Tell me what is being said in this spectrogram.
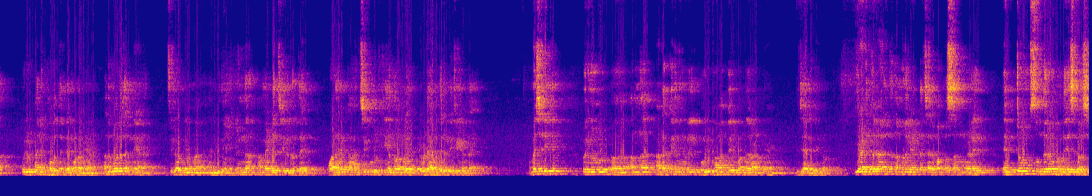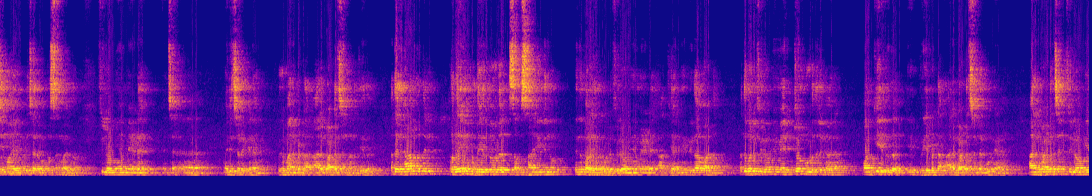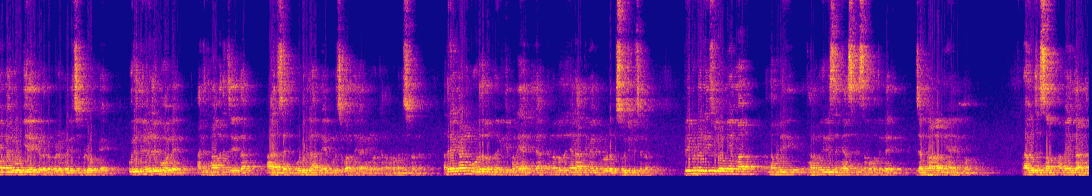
ഒരു അനുഭവത്തിന്റെ ഉടമയാണ് അതുപോലെ തന്നെയാണ് ഫിലോമിയമ്മ എന്ന് എനിക്ക് തോന്നുന്നു ഇന്ന് അമ്മയുടെ ജീവിതത്തെ വളരെ കാച്ചി കുറുക്കി എന്നവർ ഇവിടെ അവതരിപ്പിക്കുകയുണ്ടായി. അമ്മ ശരിക്കും ഒരു അന്ന് അടക്കിന് നിങ്ങളിൽ ഭൂരിഭാഗം പേരും വന്നു ഞാൻ വിചാരിക്കുന്നു ഈ അടുത്ത കാലത്ത് നമ്മൾ കേട്ട ചരമപ്രസംഗങ്ങളിൽ ഏറ്റവും സുന്ദരവും ഹൃദയസ്പർശിയുമായ ഒരു ചരമപ്രസംഗമായിരുന്നു. ഫിലോമിയമ്മയുടെ മരിച്ചടക്കിന് ബഹുമാനപ്പെട്ട ആലപ്പാട്ടച്ചൻ നടത്തിയത്. അത് യഥാർത്ഥത്തിൽ ഹൃദയം ഹൃദയത്തോട് സംസാരിക്കുന്നു എന്ന് പറയുന്ന പോലെ ഫിലോമിയമ്മയുടെ ആധ്യാത്മിക പിതാവാണ്. അതുപോലെ ഫിലോമിയമ്മ ഏറ്റവും കൂടുതൽ കാലം വർക്ക് ചെയ്തത് ഈ പ്രിയപ്പെട്ട ആലപ്പാട്ടച്ഛന്റെ കൂടെയാണ്. ആലപ്പാട്ടച്ചൻ ഫിലോമിയമ്മ രോഗിയായി കിടന്നപ്പോഴും മരിച്ചപ്പോഴും ഒക്കെ ഒരു നിഴൽ പോലെ അനുധാവനം ചെയ്ത അച്ഛൻ ഒടുവിൽ അമ്മയെ കുറിച്ച് പറഞ്ഞ കാര്യങ്ങളൊക്കെ നമ്മുടെ മനസ്സിലുണ്ട്. അതിനേക്കാളും കൂടുതലൊന്നും എനിക്ക് പറയാനില്ല എന്നുള്ളത് ഞാൻ ആദ്യമേ നിങ്ങളോട് സൂചിപ്പിച്ചല്ലോ. പ്രിയപ്പെട്ട ഈ ഫിലോമിയമ്മ നമ്മുടെ ധർമ്മഗിരി സന്യാസിനി സമൂഹത്തിന്റെ ജന്ത്രാളമയായിരുന്നു ആ ഒരു സമയത്താണ്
